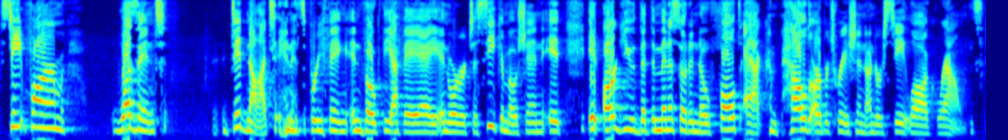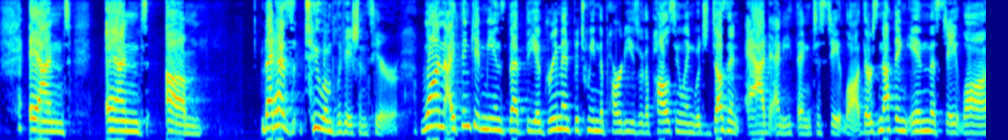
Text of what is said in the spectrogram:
State Farm wasn't, did not in its briefing invoke the FAA in order to seek a motion. It it argued that the Minnesota No Fault Act compelled arbitration under state law grounds, and and. Um, that has two implications here. One, I think it means that the agreement between the parties or the policy language doesn't add anything to state law. There's nothing in the state law,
